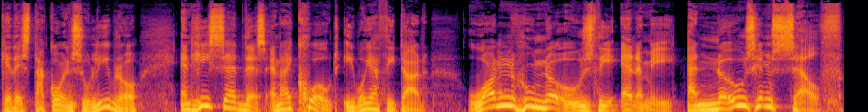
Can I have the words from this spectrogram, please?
que destacó en su libro, and he said this, and I quote, y voy a citar, one who knows the enemy and knows himself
